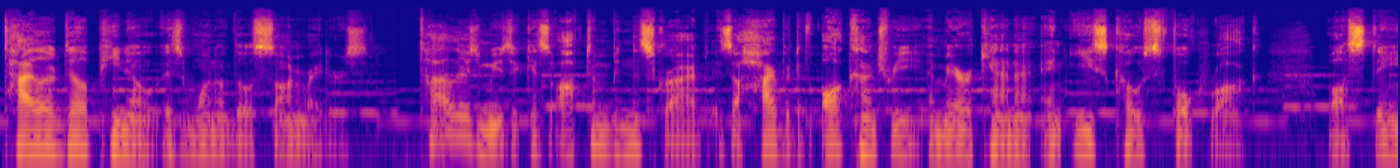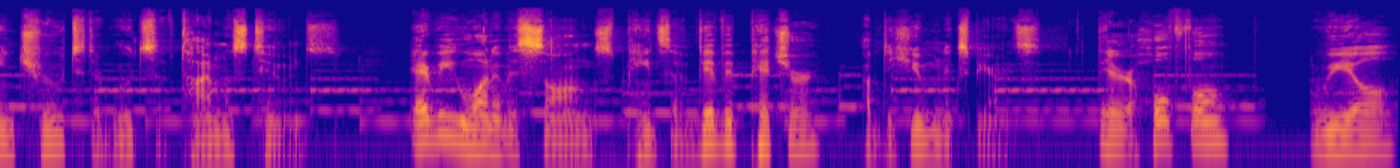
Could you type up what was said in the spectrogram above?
Tyler Del Pino is one of those songwriters. Tyler's music has often been described as a hybrid of all country, Americana, and East Coast folk rock, while staying true to the roots of timeless tunes. Every one of his songs paints a vivid picture of the human experience. They are hopeful, real,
